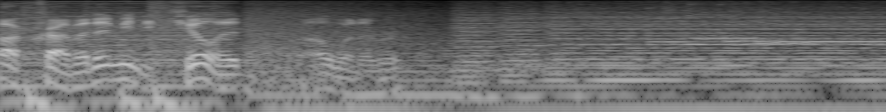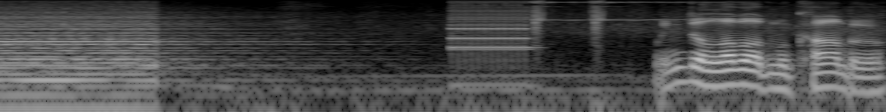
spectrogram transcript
Oh crap, I didn't mean to kill it. Oh, whatever. We need to level up Mukambu.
